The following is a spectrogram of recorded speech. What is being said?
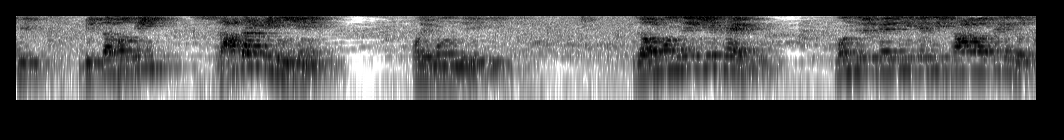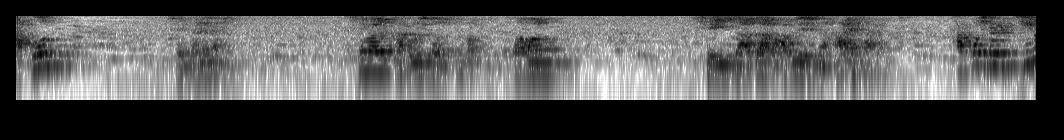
ঠিক বিদ্যাপতি রাজাকে নিয়ে ওই মন্দিরে গিয়েছে। যখন মন্দিরে গিয়েছেন, মন্দিরের বেদি টেদি সব আছে, কিন্তু ঠাকুর সেখানে নাই। সেবার ঠাকুরের দর্শন পাবেন তখন সেই রাজা ভাবলেন না হায় হায়, ঠাকুর এখানে ছিল,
